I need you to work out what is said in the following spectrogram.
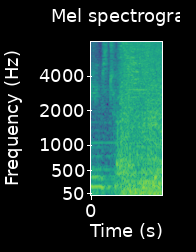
Team's turret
